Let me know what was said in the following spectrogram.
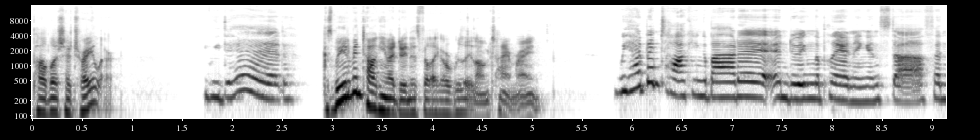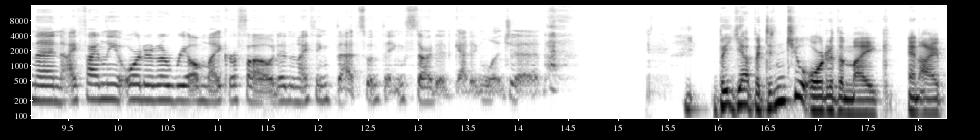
publish a trailer. We did. Because we had been talking about doing this for like a really long time, right? We had been talking about it and doing the planning and stuff, and then I finally ordered a real microphone, and then I think that's when things started getting legit. But yeah, but didn't you order the mic and I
